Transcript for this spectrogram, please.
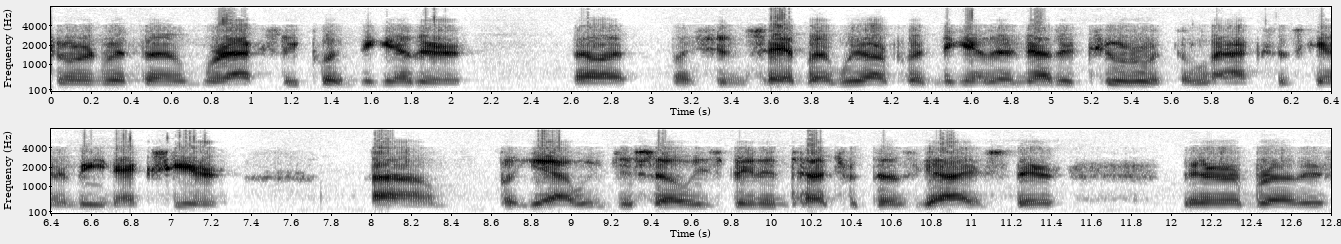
touring with them. We're actually putting together. Uh, I shouldn't say it, but we are putting together another tour with the Lacs. It's going to be next year. Um, but yeah, we've just always been in touch with those guys. They're they're our brothers,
